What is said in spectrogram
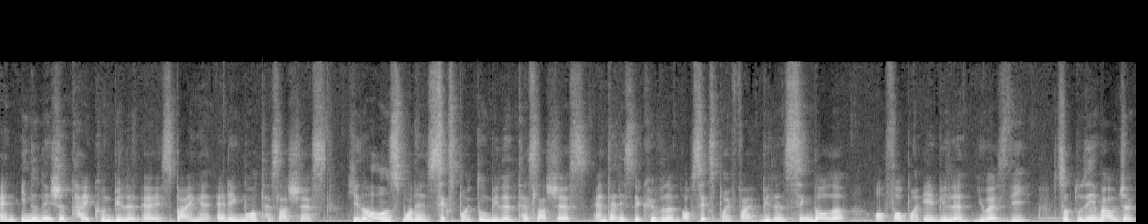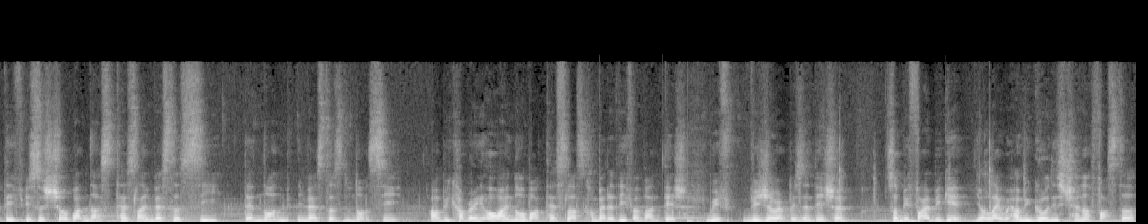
an Indonesian tycoon billionaire is buying and adding more Tesla shares. He now owns more than 6.2 million Tesla shares, and that is equivalent of 6.5 billion Sing dollar or 4.8 billion USD. So today my objective is to show what does Tesla investors see that non-investors do not see. I'll be covering all I know about Tesla's competitive advantage with visual representation. So before I begin, your like will help me grow this channel faster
